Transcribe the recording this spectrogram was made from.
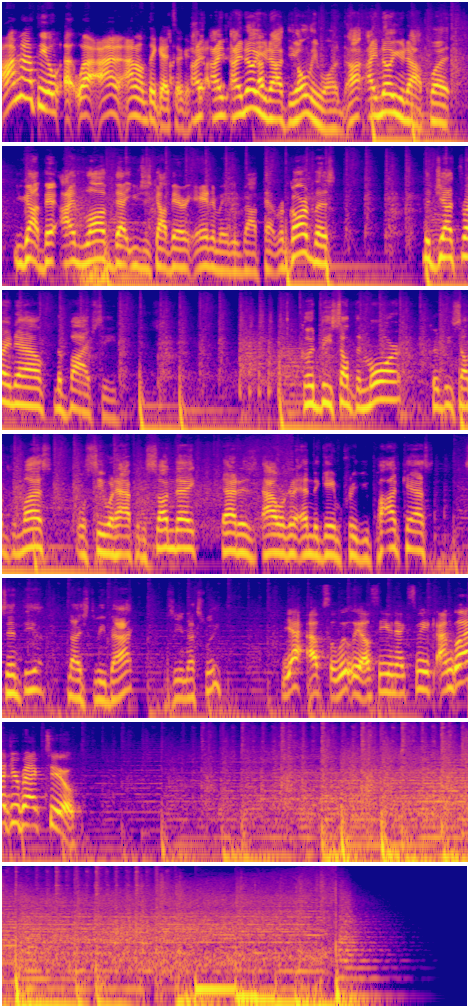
I'm not the only. I, I don't think I took a shot. I, I know you're not the only one. I, I know you're not, but you got. I love that you just got very animated about that. Regardless, the Jets right now, the five seed. Could be something more, could be something less. We'll see what happens Sunday. That is how we're going to end the game preview podcast. Cynthia, nice to be back. See you next week. Yeah, absolutely. I'll see you next week. I'm glad you're back too.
